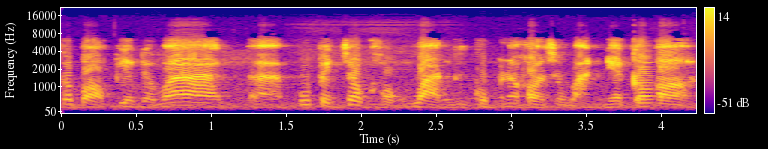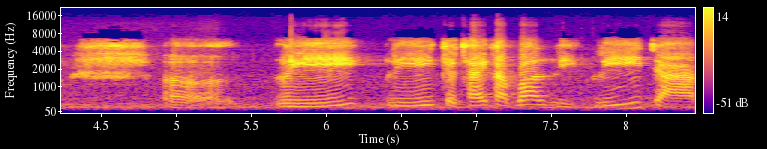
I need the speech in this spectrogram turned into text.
ก็บอกเพียงแต่ว่าอ่าผู้เป็นเจ้าของวังคือกรมพระนครสวรรค์เนี่ยก็เอ่อหลีหลีจะใช้คำว่าหลีกลี้จาก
